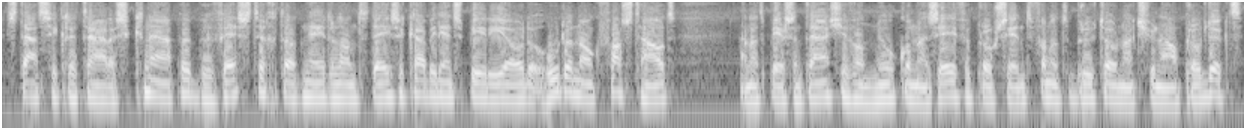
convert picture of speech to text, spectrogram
Staatssecretaris Knapen bevestigt dat Nederland deze kabinetsperiode hoe dan ook vasthoudt aan het percentage van 0,7% van het bruto nationaal product.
